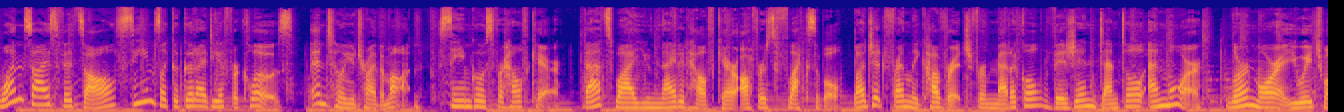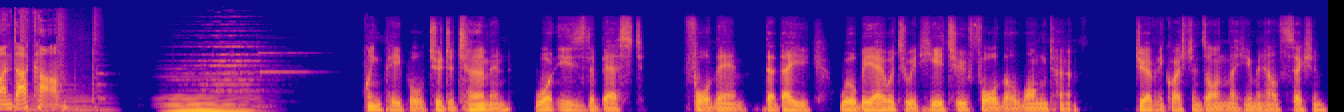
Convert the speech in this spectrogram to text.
One size fits all seems like a good idea for clothes until you try them on. Same goes for healthcare. That's why United Healthcare offers flexible, budget friendly coverage for medical, vision, dental, and more. Learn more at uh1.com. People to determine what is the best for them that they will be able to adhere to for the long term. Do you have any questions on the human health section?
